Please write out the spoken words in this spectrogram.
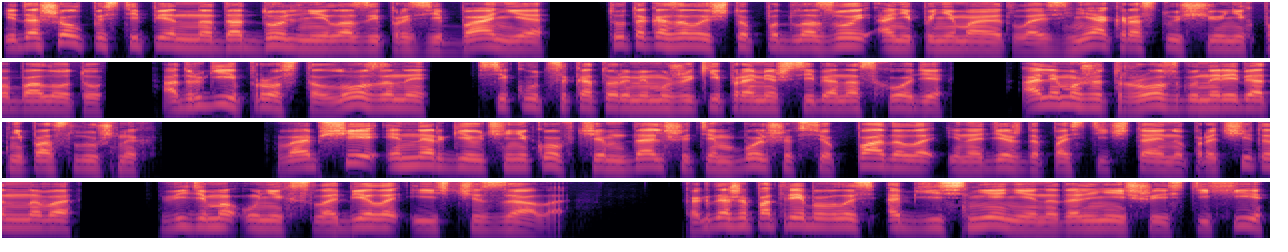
и дошел постепенно до дольней лозы прозябания. Тут оказалось, что под лозой они понимают лозняк, растущий у них по болоту, а другие просто лозаны, секутся которыми мужики промеж себя на сходе, али, может, розгу на ребят непослушных. Вообще, энергия учеников чем дальше, тем больше все падала, и надежда постичь тайну прочитанного, видимо, у них слабела и исчезала. Когда же потребовалось объяснение на дальнейшие стихи,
